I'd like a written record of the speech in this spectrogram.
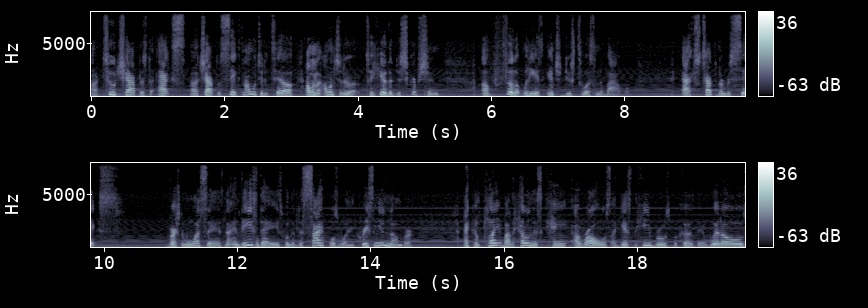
uh, two chapters to Acts uh, chapter 6, and I want you to tell, I, wanna, I want you to, to hear the description of Philip when he is introduced to us in the Bible. Acts chapter number 6, verse number 1 says, Now in these days, when the disciples were increasing in number, a complaint by the Hellenists came, arose against the Hebrews because their widows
